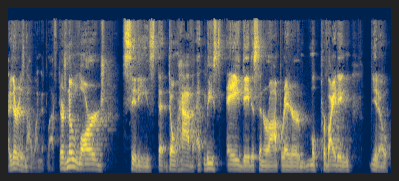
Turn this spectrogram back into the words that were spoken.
There is not one left. There's no large cities that don't have at least a data center operator providing, you know,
